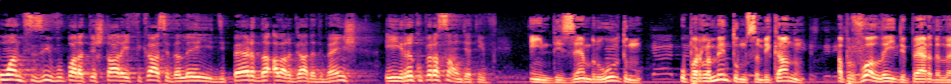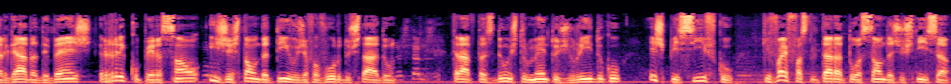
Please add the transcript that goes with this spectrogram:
um ano decisivo para testar a eficácia da lei de perda alargada de bens e recuperação de ativos. Em dezembro último, o Parlamento moçambicano aprovou a Lei de Perda Alargada de Bens, Recuperação e Gestão de Ativos a favor do Estado. Trata-se de um instrumento jurídico específico que vai facilitar a atuação da Justiça.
